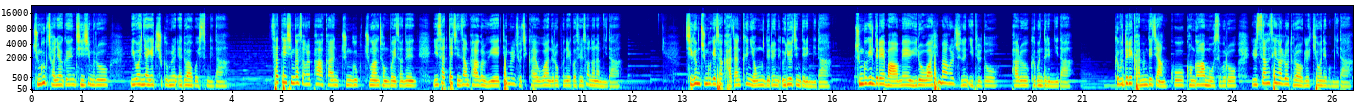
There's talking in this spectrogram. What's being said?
중국 전역은 진심으로 리원양의 죽음을 애도하고 있습니다. 사태의 심각성을 파악한 중국 중앙정부에서는 이 사태 진상 파악을 위해 팀을 조직하여 우한으로 보낼 것을 선언합니다. 지금 중국에서 가장 큰 영웅들은 의료진들입니다. 중국인들의 마음에 위로와 희망을 주는 이들도 바로 그분들입니다. 그분들이 감염되지 않고 건강한 모습으로 일상생활로 돌아오길 기원해 봅니다.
